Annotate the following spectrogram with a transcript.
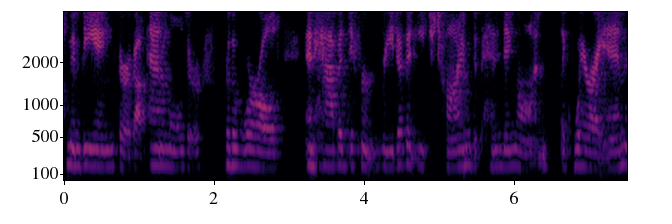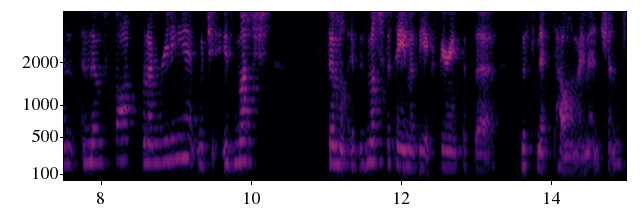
human beings or about animals or or the world and have a different read of it each time depending on like where i am and, in those thoughts when i'm reading it which is much similar is much the same of the experience of the the smith poem i mentioned.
